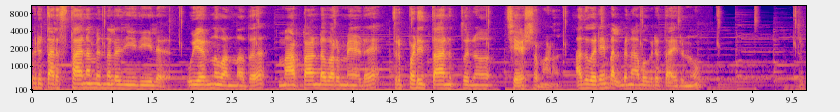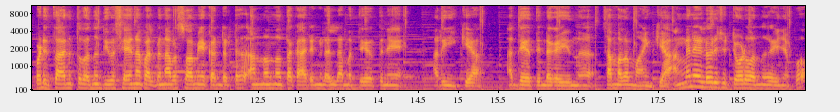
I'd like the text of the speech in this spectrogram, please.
ഒരു തലസ്ഥാനം എന്നുള്ള രീതിയിൽ ഉയർന്നു വന്നത് മാർത്താണ്ഡവർമ്മയുടെ തൃപ്പടിത്താനത്തിനു ശേഷമാണ്. അതുവരെയും പത്മനാഭപുരത്തായിരുന്നു. തൃപ്പടിത്താനത്ത് വന്ന് ദിവസേന പത്മനാഭസ്വാമിയെ കണ്ടിട്ട് അന്നന്നത്തെ കാര്യങ്ങളെല്ലാം അദ്ദേഹത്തിനെ അറിയിക്കുക അദ്ദേഹത്തിന്റെ കയ്യിൽ നിന്ന് സമ്മതം വാങ്ങിക്കുക അങ്ങനെയുള്ള ഒരു ചുറ്റോട് വന്നു കഴിഞ്ഞപ്പോൾ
